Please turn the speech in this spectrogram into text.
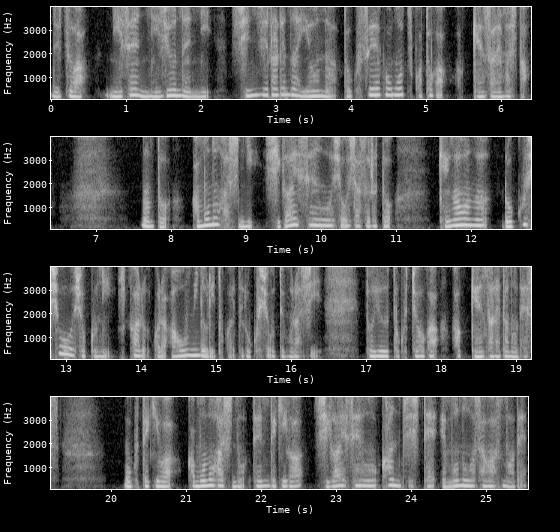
実は2020年に信じられないような特性を持つことが発見されました。なんと、カモノハシに紫外線を照射すると、毛皮が六小色に光る、これ青緑と書いて六小って読むらしい、という特徴が発見されたのです。目的はカモノハシの天敵が紫外線を感知して獲物を探すので、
